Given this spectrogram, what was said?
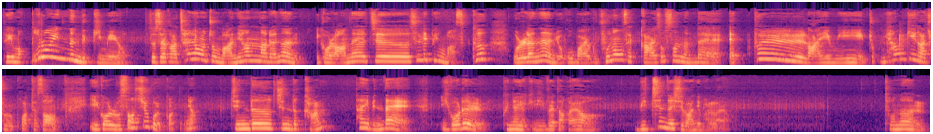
되게 막 불어있는 느낌이에요. 그래서 제가 촬영을 좀 많이 한 날에는 이거 라네즈 sleeping mask? 원래는 이거 말고 분홍 색깔 썼었는데 apple lime이 조금 향기가 좋을 것 같아서 이걸로 써주고 있거든요. 진득진득한 타입인데 이거를 그냥 이렇게 입에다가요. 미친 듯이 많이 발라요. 저는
